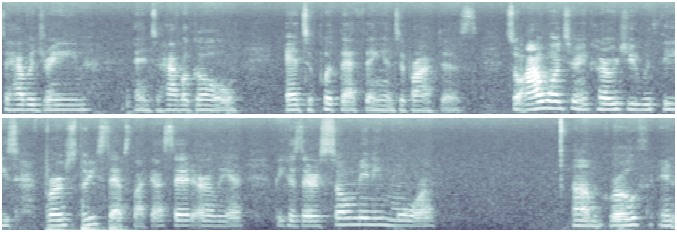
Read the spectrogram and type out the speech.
to have a dream and to have a goal and to put that thing into practice. So I want to encourage you with these first three steps, like I said earlier, because there are so many more um, growth and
